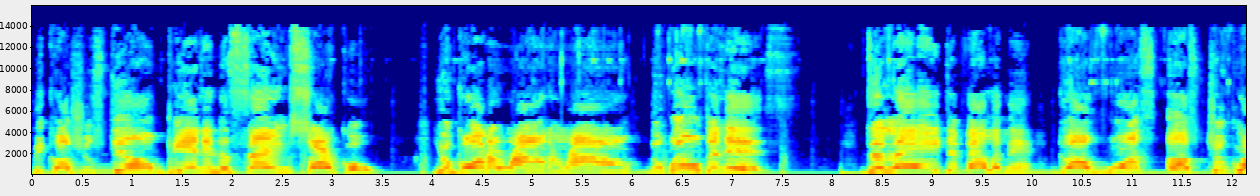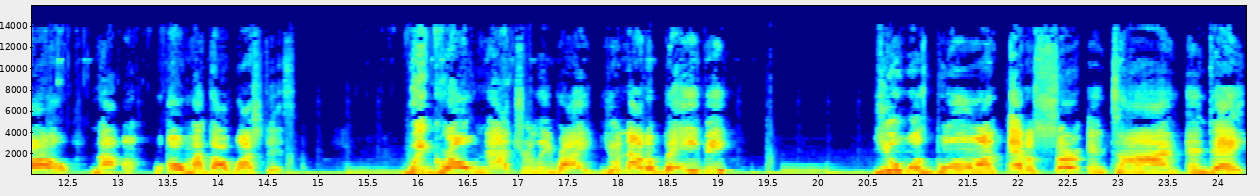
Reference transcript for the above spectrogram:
Because you're still being in the same circle. You're going around and around the wilderness. Delayed development. God wants us to grow. Not, oh my God, watch this. We grow naturally, right? You're not a baby. You was born at a certain time and day.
